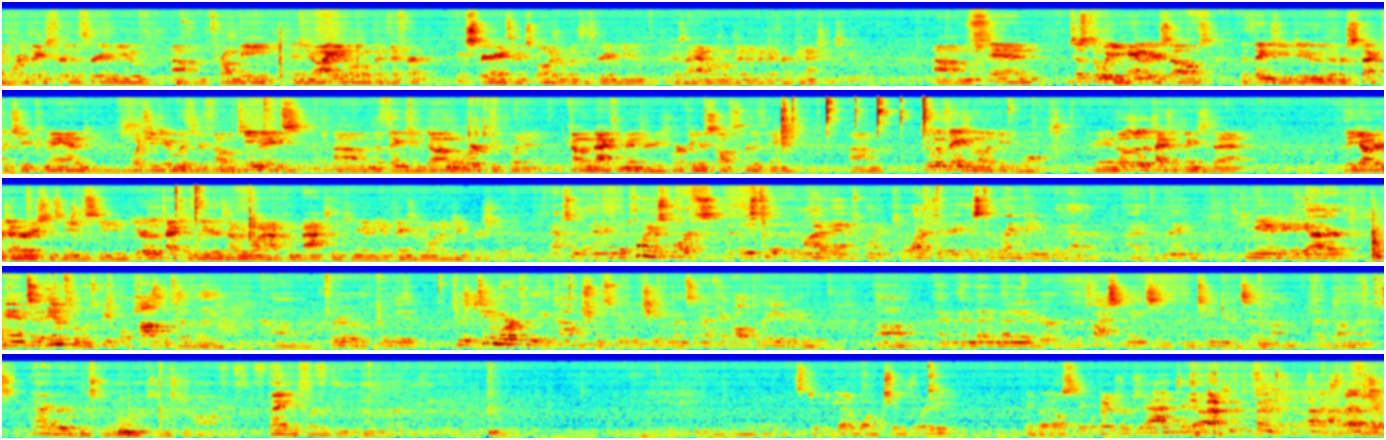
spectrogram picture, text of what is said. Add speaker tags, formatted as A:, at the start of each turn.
A: important things for the three of you, um, from me is, you know, I get a little bit different experience and exposure with the three of you because I have a little bit of a different connection to you. Um, and just the way you handle yourselves, the things you do, the respect that you command, what you do with your fellow teammates, um, the things you've done, the work you've put in, coming back from injuries, working yourself through things, um, doing things when other people won't. I mean, those are the types of things younger generations need to see. You're the types of leaders that we want to have come back to the community and things we want to do. Appreciate it.
B: Absolutely. I mean, the point of sports, at least to, in my vantage point, to a large degree, is to bring people together, right? To bring community together and to influence people positively um, through through the through the teamwork, through the accomplishments, through the achievements. And I think all three of you um, and, and many many of your, your classmates and, and teammates have done have done that.
C: I agree with Mr. Lawrence and Mr. Hawkins. Thank you for everything you've done for our community.
D: Let's do it again. One, two, three. Anybody else taking pictures?
E: Yeah, I'm taking.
